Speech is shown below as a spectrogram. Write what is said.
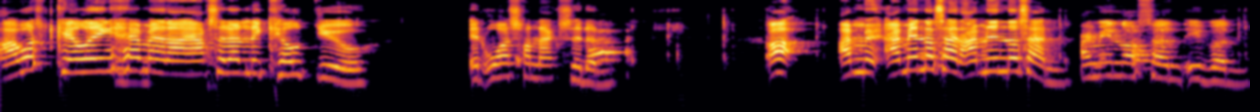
I was killing him and I accidentally killed you. It was an accident. Ah, I'm I'm innocent. I'm innocent. I'm innocent even.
